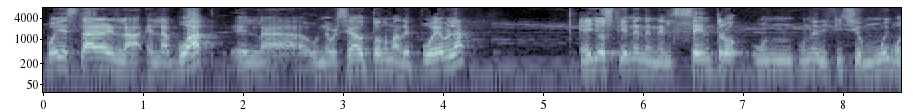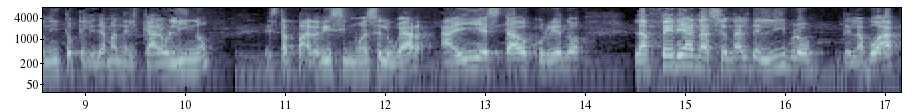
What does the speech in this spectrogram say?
voy a estar en la, en la BUAP, en la Universidad Autónoma de Puebla. Ellos tienen en el centro un, un edificio muy bonito que le llaman el Carolino. Está padrísimo ese lugar. Ahí está ocurriendo la Feria Nacional del Libro de la BUAP.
